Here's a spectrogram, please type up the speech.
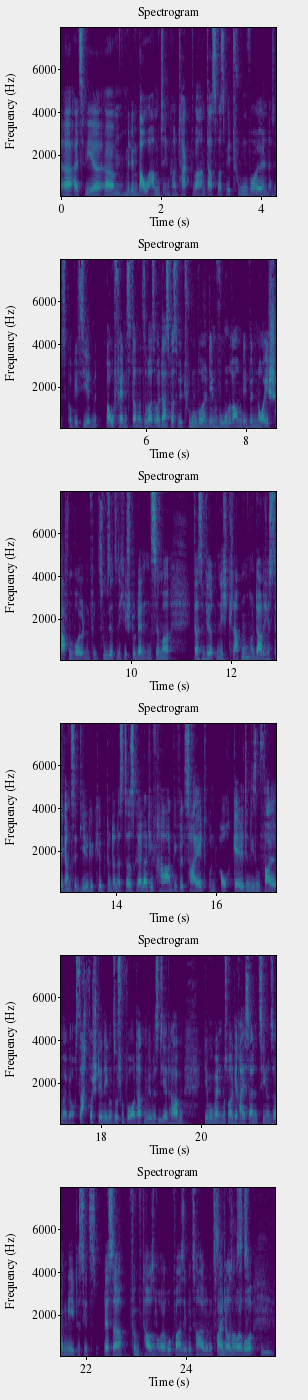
äh, als wir ähm, mit dem Bauamt in Kontakt waren, das, was wir tun wollen, das ist kompliziert mit Baufenstern und sowas, aber mhm. das, was wir tun wollen, den Wohnraum, den wir neu schaffen wollten für zusätzliche Studentenzimmer, das wird nicht klappen und dadurch ist der ganze Deal gekippt und dann ist das relativ hart, wie viel Zeit und auch Geld in diesem Fall, weil wir auch Sachverständige und so schon vor Ort hatten, wir investiert mhm. haben. In dem Moment muss man halt die Reißleine ziehen und sagen, nee, das ist jetzt besser 5000 Euro quasi bezahlt oder 2000 Euro. Mhm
